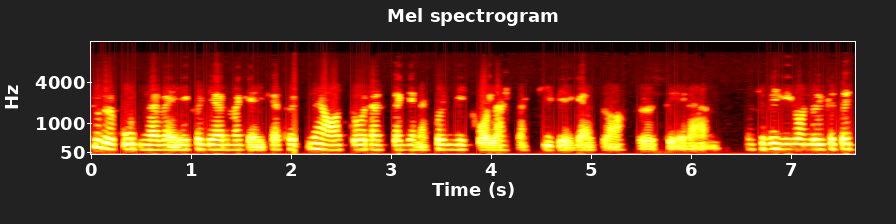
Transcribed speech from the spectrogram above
szülők úgy neveljék a gyermekeiket, hogy ne attól reszegjenek, hogy mikor lesznek kivégezve a főtéren. Hogyha végig gondoljuk, ez egy,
